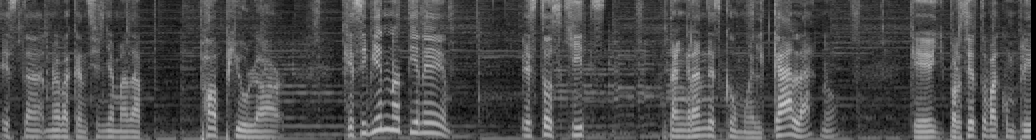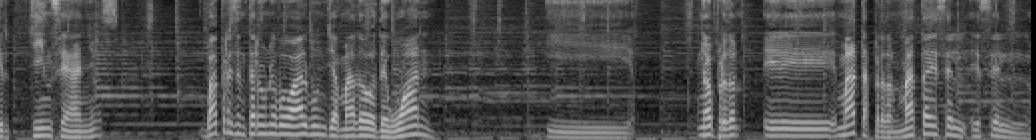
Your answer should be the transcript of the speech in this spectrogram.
esta nueva canción llamada Popular, que si bien no tiene estos hits tan grandes como el Kala, ¿no? Que por cierto va a cumplir 15 años, va a presentar un nuevo álbum llamado The One. Y... No, perdón. eh, Mata, perdón. Mata es el, es el,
